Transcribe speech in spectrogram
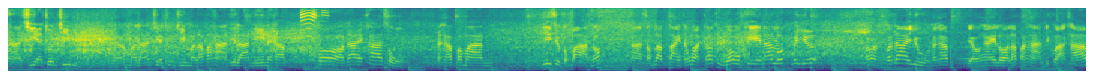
อ่าเชียร์ชวนชิมนะครับมาร้านเชียร์ชวนชิมมารับอาหารที่ร้านนี้นะครับ ก็ได้ค่าส่งนะครับประมาณ 20กว่าบาทเนาะ สำหรับต่างจังหวัดก็ถือว่าโอเคนะรถไม่เยอะอ่าก็ได้อยู่นะครับ เดี๋ยวไงรอรับอาหารดีกว่าครับ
